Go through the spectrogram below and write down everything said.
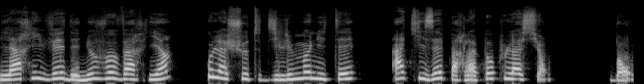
l'arrivée des nouveaux variants ou la chute de l'immunité acquise par la population? Bon,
